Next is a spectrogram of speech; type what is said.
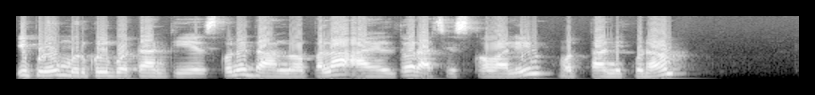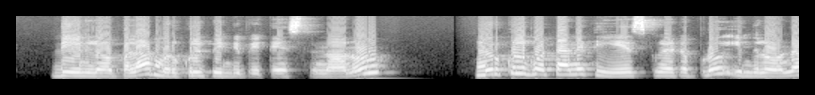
ఇప్పుడు మురుకులు గొట్టానికి వేసుకొని దాని లోపల ఆయిల్తో రాసేసుకోవాలి మొత్తాన్ని కూడా. దీని లోపల మురుకులు పిండి పెట్టేస్తున్నాను. మురుకులు గొట్టాన్ని తీసుకునేటప్పుడు ఇందులో ఉన్న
